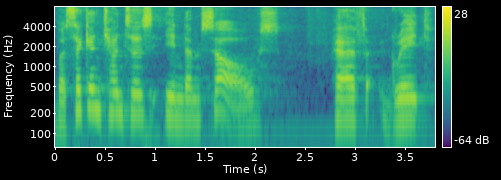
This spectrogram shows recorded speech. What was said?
But second chances in themselves have great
